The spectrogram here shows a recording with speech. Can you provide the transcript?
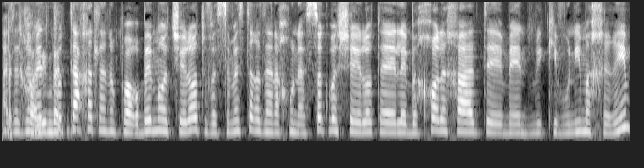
אז את באמת ב... פותחת לנו פה הרבה מאוד שאלות, ובסמסטר הזה אנחנו נעסוק בשאלות האלה בכל אחד uh, מכיוונים אחרים,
